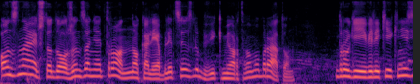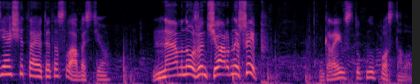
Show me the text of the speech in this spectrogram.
Он знает, что должен занять трон, но колеблется из любви к мертвому брату. Другие великие князья считают это слабостью. «Нам нужен черный шип!» Грейв стукнул по столу.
